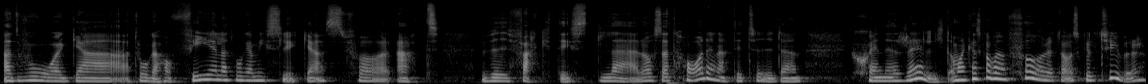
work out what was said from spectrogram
att, våga, att våga ha fel, att våga misslyckas för att vi faktiskt lär oss att ha den attityden generellt. Om man kan skapa en företagskultur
